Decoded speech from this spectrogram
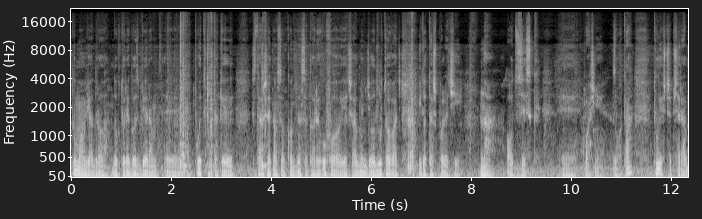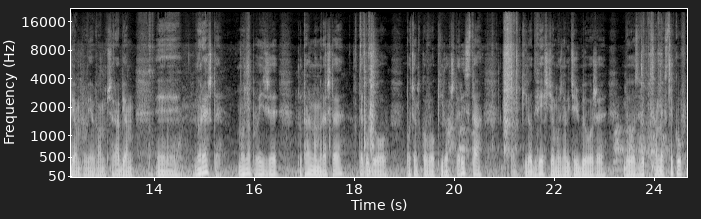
Tu mam wiadro, do którego zbieram płytki takie starsze, tam są kondensatory UFO, je trzeba będzie odlutować i to też poleci na odzysk yy, właśnie złota. Tu jeszcze przerabiam, powiem Wam, przerabiam yy, no resztę. Można powiedzieć, że totalną resztę Tego było początkowo kilo 400, potem kilo 200, można liczyć było, że było zwykłych samych styków.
